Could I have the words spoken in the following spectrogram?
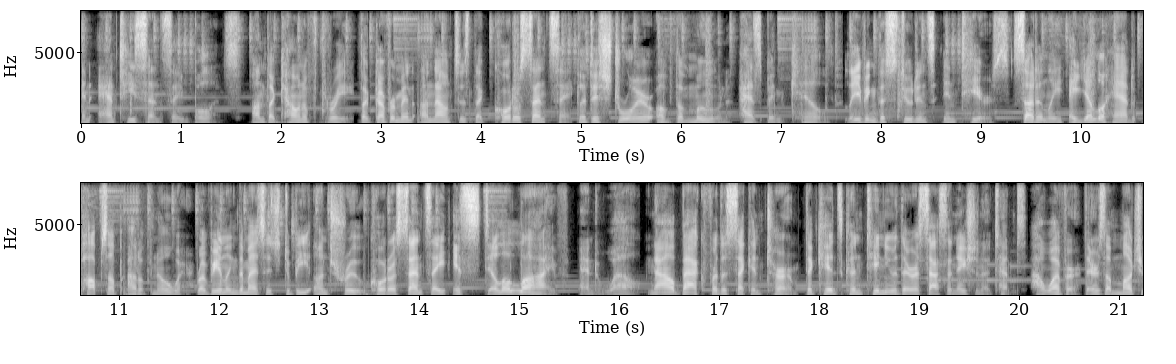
in anti-sensei bullets. On the count of three, the government announces that Koro Sensei, the destroyer of the moon, has been killed, leaving the students in tears. Suddenly, a yellow hand pops up out of nowhere, revealing the message to be untrue. Koro Sensei is still alive and well. Now back for the second term, the kids continue their assassination attempts. However, there's a much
